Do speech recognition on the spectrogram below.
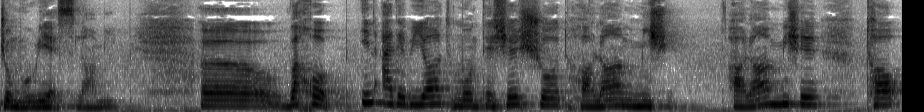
جمهوری اسلامی. و خب این ادبیات منتشر شد حالا میشه. حالا میشه تا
